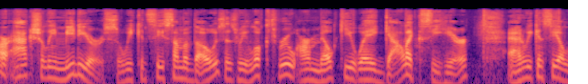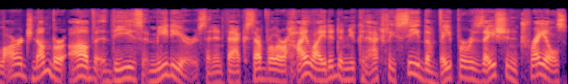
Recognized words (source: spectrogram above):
are actually meteors. So we can see some of those as we look through our Milky Way galaxy here. And we can see a large number of these meteors. And in fact, several are highlighted and you can actually see the vaporization trails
